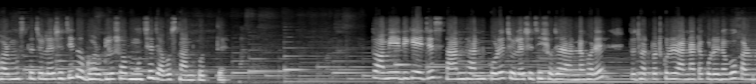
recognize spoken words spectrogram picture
ঘর মুছতে চলে এসেছি। তো ঘরগুলো সব মুছে যাব স্নান করতে। তো আমি এদিকে এই যে স্নান ধান করে চলে এসেছি সোজা রান্নাঘরে। তো ঝটপট করে রান্নাটা করে নেব, কারণ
